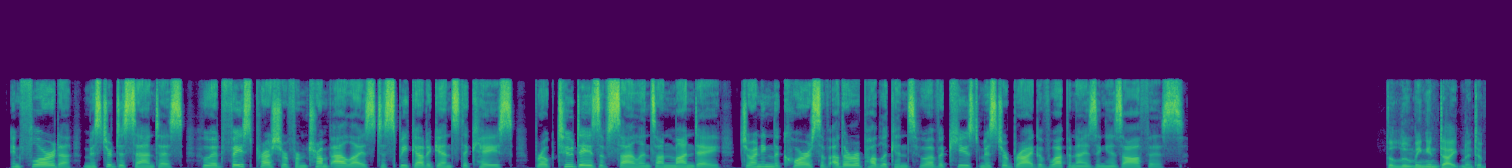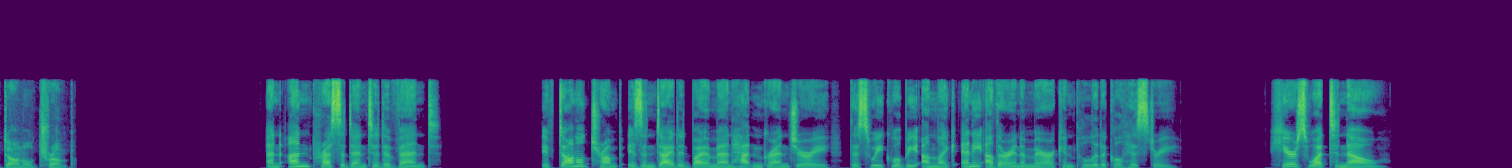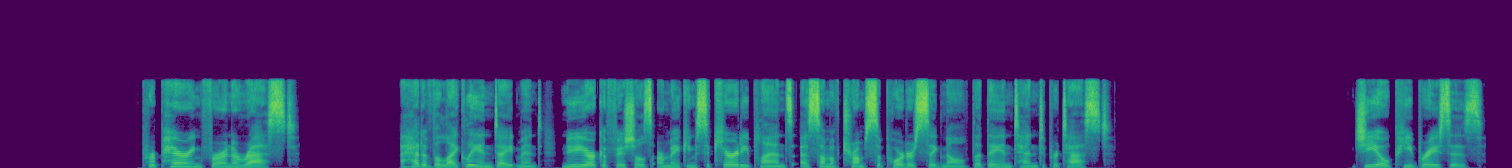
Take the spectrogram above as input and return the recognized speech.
In Florida, Mr. DeSantis, who had faced pressure from Trump allies to speak out against the case, broke two days of silence on Monday, joining the chorus of other Republicans who have accused Mr. Bragg of weaponizing his office. The looming indictment of Donald Trump. An unprecedented event. If Donald Trump is indicted by a Manhattan grand jury, this week will be unlike any other in American political history. Here's what to know Preparing for an arrest. Ahead of the likely indictment, New York officials are making security plans as some of Trump's supporters signal that they intend to protest. GOP braces.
